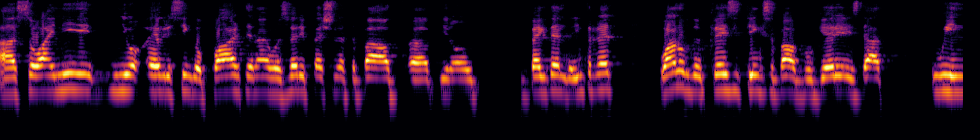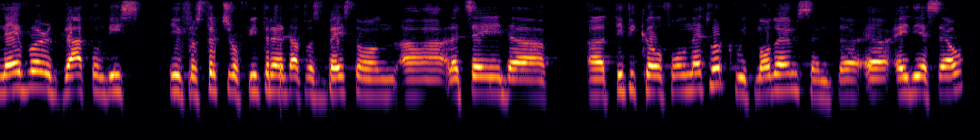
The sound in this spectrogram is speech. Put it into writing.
Uh, so I need, knew every single part, and I was very passionate about, uh, you know, back then the internet. One of the crazy things about Bulgaria is that we never got on this infrastructure of internet that was based on, uh, let's say, the uh, typical phone network with modems and uh, uh ADSL.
